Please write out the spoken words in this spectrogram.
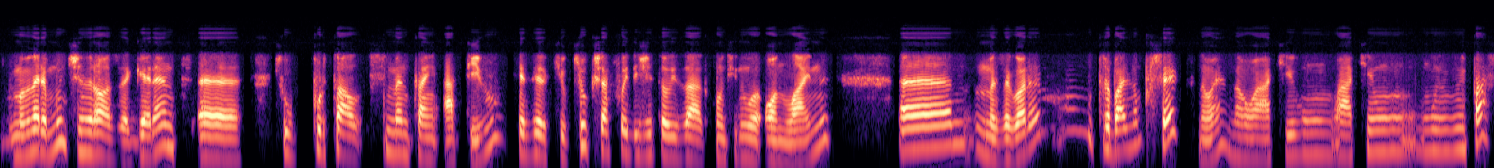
de uma maneira muito generosa, garante uh, que o portal se mantém ativo, quer dizer que aquilo que já foi digitalizado continua online, Uh, mas agora o trabalho não prossegue, não é? Não há aqui um, há aqui um, um impasse,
